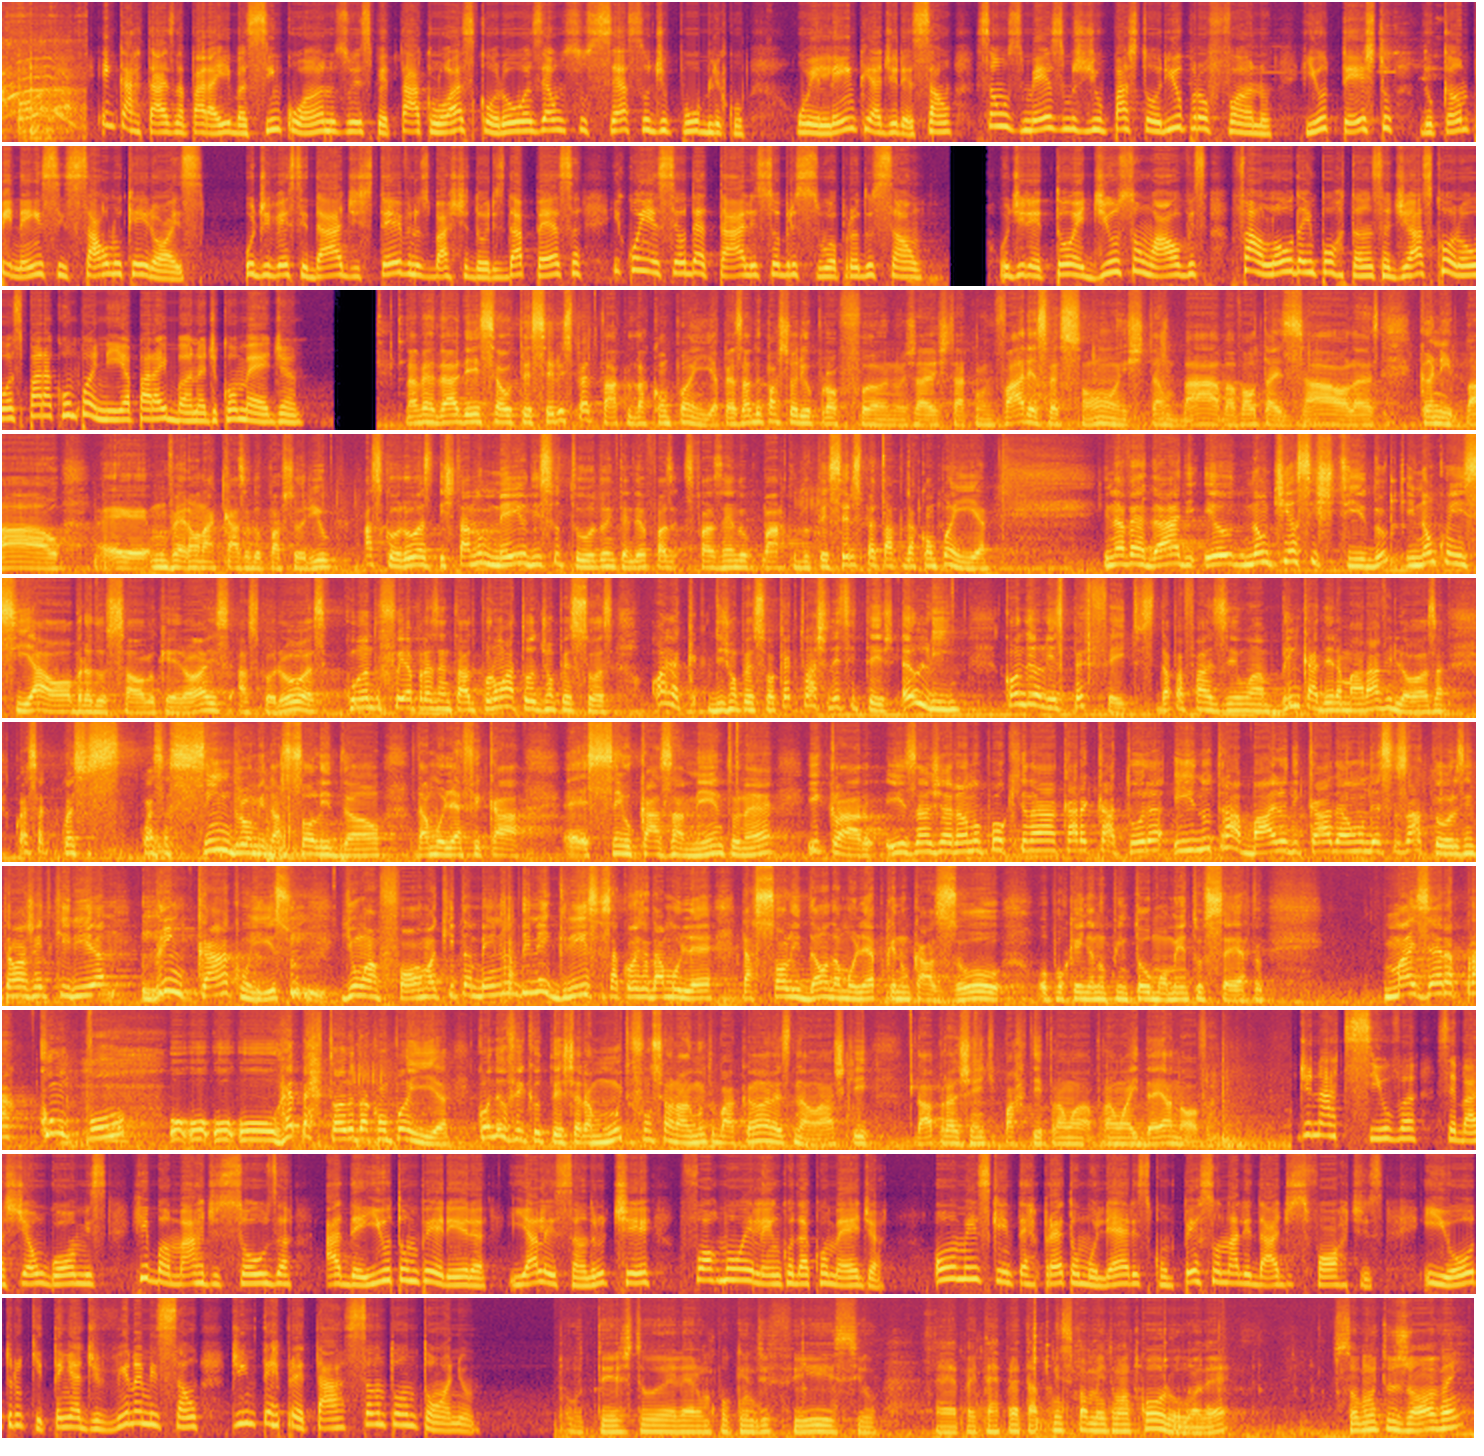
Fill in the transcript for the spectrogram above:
Em cartaz na Paraíba há cinco anos, o espetáculo As Coroas é um sucesso de público. O elenco e a direção são os mesmos de O Pastoril Profano e o texto do campinense Saulo Queiroz. O Diversidade esteve nos bastidores da peça e conheceu detalhes sobre sua produção. O diretor Edilson Alves falou da importância de As Coroas para a Companhia Paraibana de Comédia. Na verdade, esse é o terceiro espetáculo da companhia. Apesar do Pastoril Profano já estar com várias versões, Tambaba, Volta às Aulas, Canibal, é, Um Verão na Casa do Pastoril, As Coroas está no meio disso tudo, entendeu? Faz- fazendo parte do terceiro espetáculo da companhia. E na verdade, eu não tinha assistido e não conhecia a obra do Saulo Queiroz, As Coroas, quando fui apresentado por um ator de João Pessoa. Olha, de João Pessoa, o que é que tu acha desse texto? Eu li. Quando eu li, isso, perfeito. Isso dá para fazer uma brincadeira maravilhosa com essa, com, esse, com essa síndrome da solidão, da mulher ficar eh, sem o casamento, né? E claro, exagerando um pouquinho na caricatura e no trabalho de cada um desses atores. Então a gente queria brincar com isso de uma forma que também não denegrisse essa coisa da mulher, da solidão da mulher porque não casou ou porque ainda não pintou o momento certo. Mas era para compor o, o- o- o repertório da companhia. Quando eu vi que o texto era muito funcional e muito bacana, eu disse, não, acho que dá pra gente partir para uma, uma ideia nova. Dinarte Silva, Sebastião Gomes, Ribamar de Souza, Adeilton Pereira e Alessandro Tchê formam o elenco da comédia. Homens que interpretam mulheres com personalidades fortes e outro que tem a divina missão de interpretar Santo Antônio. O texto ele era um pouquinho difícil para interpretar principalmente uma coroa, né? Sou muito jovem,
